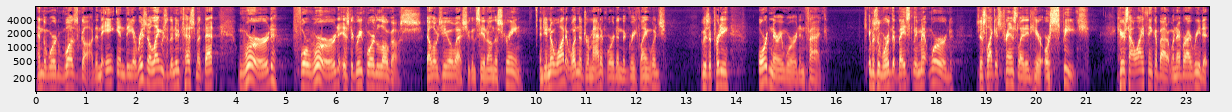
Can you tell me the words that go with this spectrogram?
and the Word was God. In the, in the original language of the New Testament, that word for word is the Greek word logos, L O G O S. You can see it on the screen. And you know what? It wasn't a dramatic word in the Greek language, it was a pretty ordinary word, in fact. It was a word that basically meant word, just like it's translated here, or speech. Here's how I think about it whenever I read it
